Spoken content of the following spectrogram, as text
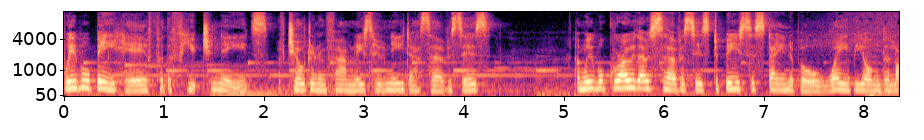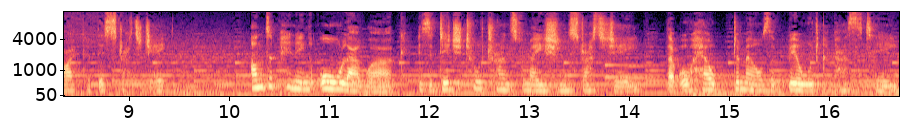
We will be here for the future needs of children and families who need our services, and we will grow those services to be sustainable way beyond the life of this strategy. Underpinning all our work is a digital transformation strategy that will help Demelza build capacity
